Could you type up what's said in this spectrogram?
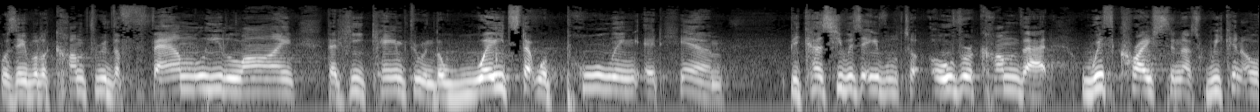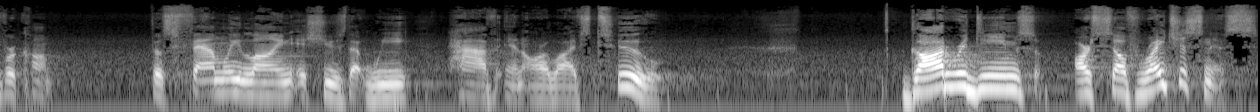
was able to come through the family line that he came through and the weights that were pulling at him, because he was able to overcome that with Christ in us, we can overcome those family line issues that we have in our lives. Two, God redeems our self righteousness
